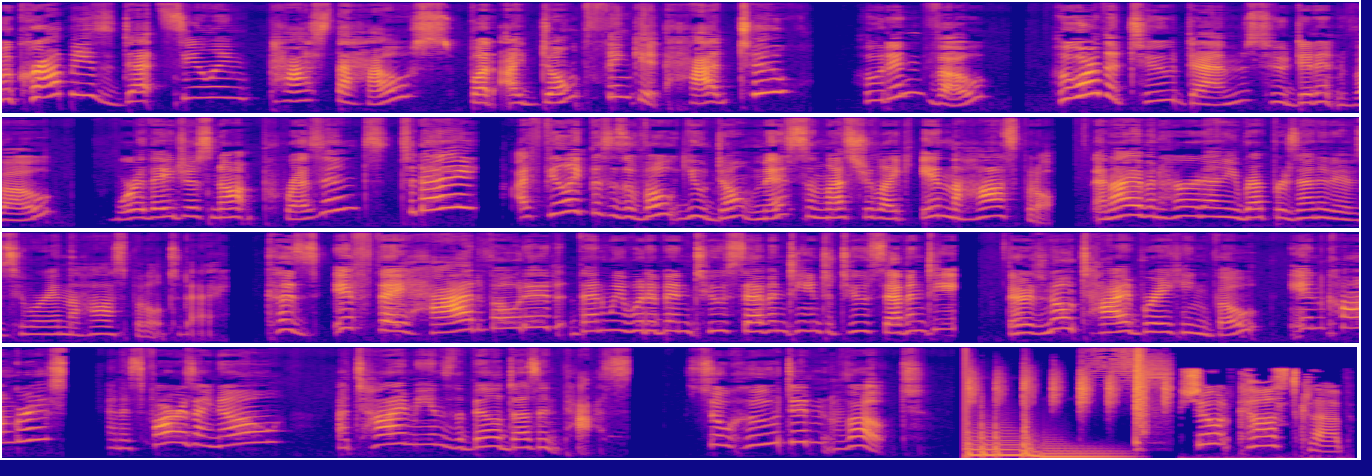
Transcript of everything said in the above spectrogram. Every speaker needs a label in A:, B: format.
A: McCrappy's debt ceiling passed the House, but I don't think it had to. Who didn't vote? Who are the two Dems who didn't vote? Were they just not present today? I feel like this is a vote you don't miss unless you're like in the hospital. And I haven't heard any representatives who are in the hospital today. Because if they had voted, then we would have been 217 to 217. There's no tie breaking vote in Congress. And as far as I know, a tie means the bill doesn't pass. So who didn't vote?
B: Short Cast Club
